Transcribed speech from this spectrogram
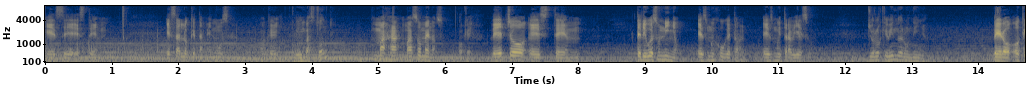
ese, este, es algo que también usa. Ok, Como un bastón. Ajá, más o menos. Ok. De hecho, este, te digo, es un niño, es muy juguetón, es muy travieso. Yo lo que vi no era un niño. Pero, ok,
